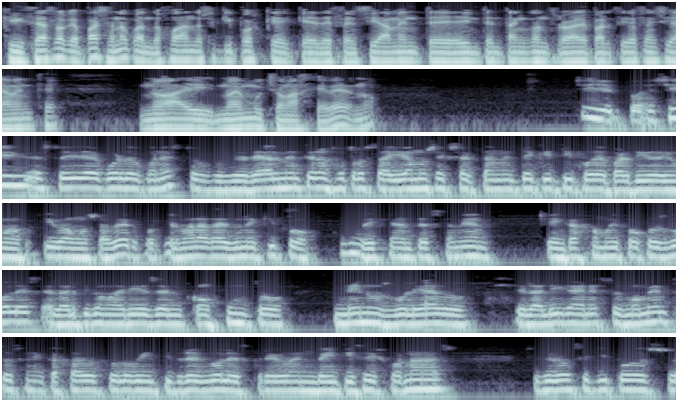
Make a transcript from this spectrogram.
quizás lo que pasa, ¿no? Cuando juegan dos equipos que, que defensivamente intentan controlar el partido defensivamente, no hay no hay mucho más que ver, ¿no? Sí, pues, sí, estoy de acuerdo con esto, porque realmente nosotros sabíamos exactamente qué tipo de partido íbamos a ver, porque el Málaga es un equipo, como dije antes también, que encaja muy pocos goles, el Atlético Madrid es el conjunto menos goleado de la liga en estos momentos, han encajado solo 23 goles creo en 26 jornadas, dos equipos eh,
